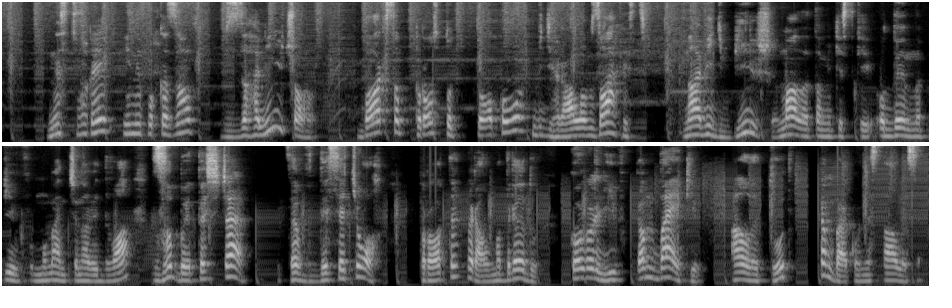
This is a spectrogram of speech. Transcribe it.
не створив і не показав взагалі нічого. Барса просто топово відграла в захисті. Навіть більше, мала там якийсь такий один напів момент чи навіть два, забити ще. Це в десятьох проти Реал Мадриду, королів камбеків. Але тут камбеку не сталося.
